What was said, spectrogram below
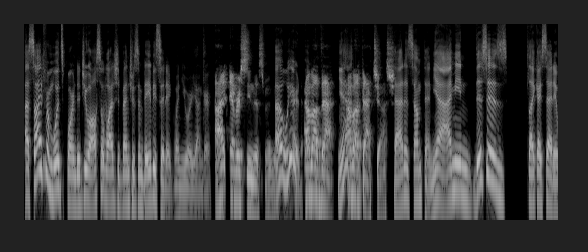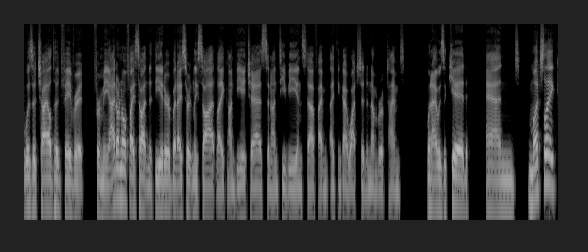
aside from Woods Porn, did you also watch Adventures in Babysitting when you were younger? I'd never seen this movie. Oh, weird. How about that? Yeah. How about that, Josh? That is something. Yeah. I mean, this is, like I said, it was a childhood favorite for me. I don't know if I saw it in the theater, but I certainly saw it like on VHS and on TV and stuff. I, I think I watched it a number of times when I was a kid. And much like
